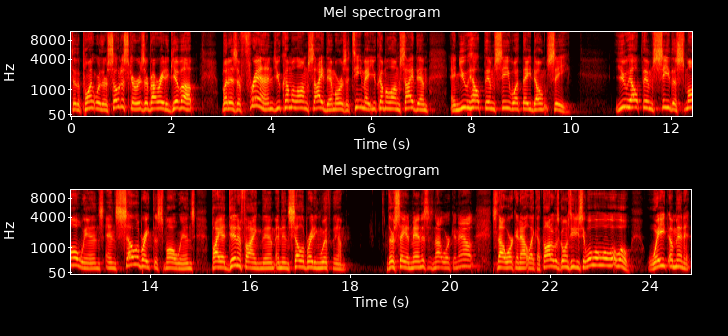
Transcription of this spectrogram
to the point where they're so discouraged, they're about ready to give up? But as a friend, you come alongside them, or as a teammate, you come alongside them and you help them see what they don't see. You help them see the small wins and celebrate the small wins by identifying them and then celebrating with them. They're saying, man, this is not working out. It's not working out like I thought it was going to. You say, whoa, whoa, whoa, whoa, whoa. Wait a minute.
